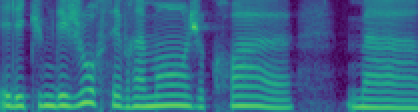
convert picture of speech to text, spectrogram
et l'écume des jours, c'est vraiment, je crois, euh, ma,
